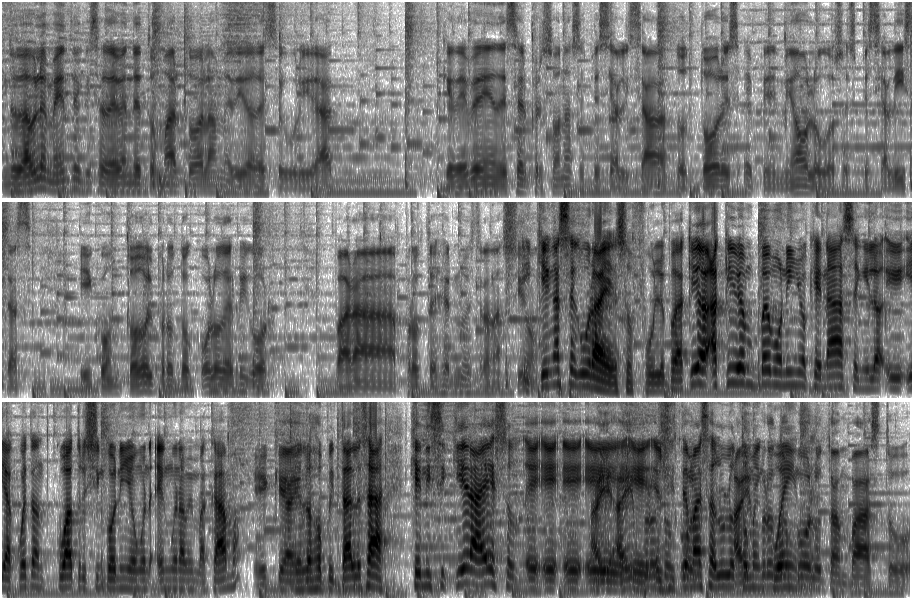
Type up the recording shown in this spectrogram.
Indudablemente que se deben de tomar todas las medidas de seguridad que deben de ser personas especializadas, doctores, epidemiólogos, especialistas y con todo el protocolo de rigor para proteger nuestra nación. ¿Y quién asegura eso, Fulvio? Porque aquí, aquí vemos niños que nacen y, acuestan cuatro y cinco niños en, una misma cama. Es que hay, en los hospitales, o sea, que ni siquiera eso eh, eh, eh, el sistema de salud lo toma en cuenta. Hay un protocolo tan vasto,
